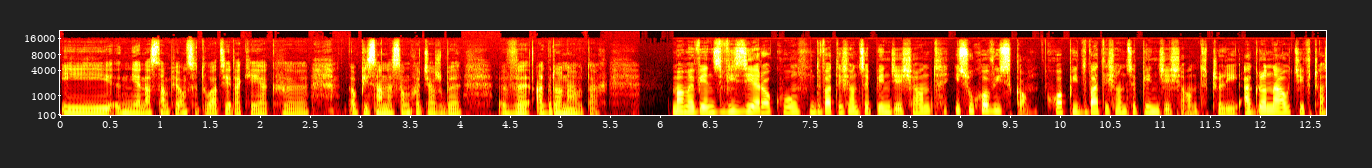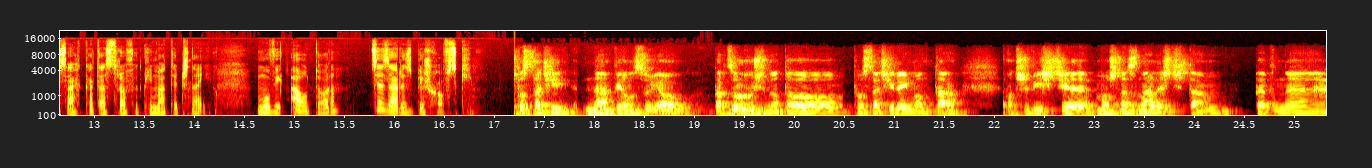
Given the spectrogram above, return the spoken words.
i nie nastąpią sytuacje takie, jak opisane są chociażby w agronautach. Mamy więc wizję roku 2050 i słuchowisko Chłopi 2050, czyli agronauci w czasach katastrofy klimatycznej. Mówi autor Cezary Zbierzchowski. Postaci nawiązują bardzo luźno do postaci Raymonta. Oczywiście można znaleźć tam pewne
